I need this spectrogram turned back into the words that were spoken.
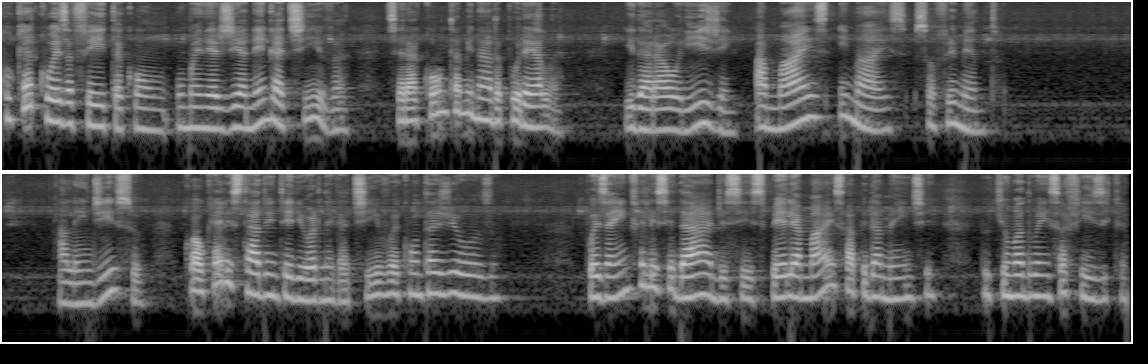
Qualquer coisa feita com uma energia negativa será contaminada por ela e dará origem a mais e mais sofrimento. Além disso, qualquer estado interior negativo é contagioso pois a infelicidade se espelha mais rapidamente do que uma doença física.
